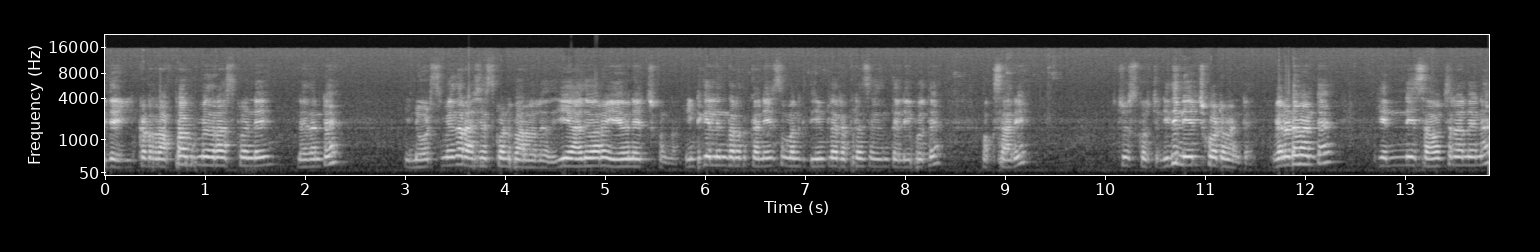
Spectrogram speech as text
ఇదే. ఇక్కడ రఫ్ పేపర్ మీద రాసుకోండి. లేదంటే ఈ నోట్స్ మీద రాసేసుకోండి పర్వాలేదు. ఈ ఆదివారం ఏమి నేర్చుకున్నాం? ఇంటికి వెళ్ళిన తర్వాత కనీసం మనకి దీంట్లో రెఫరెన్స్ ఏదైనా తెలియకపోతే ఒకసారి చూసుకోవచ్చు. ఇది నేర్చుకోవటం అంటే. వినడం అంటే ఎన్ని సంవత్సరాలైనా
